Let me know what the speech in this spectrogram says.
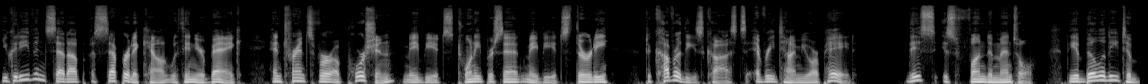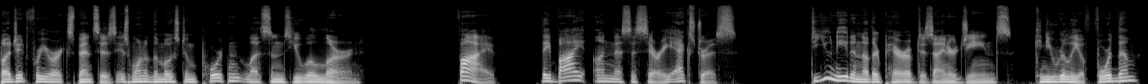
You could even set up a separate account within your bank and transfer a portion, maybe it's 20%, maybe it's 30, to cover these costs every time you are paid. This is fundamental. The ability to budget for your expenses is one of the most important lessons you will learn. 5. They buy unnecessary extras. Do you need another pair of designer jeans? Can you really afford them?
